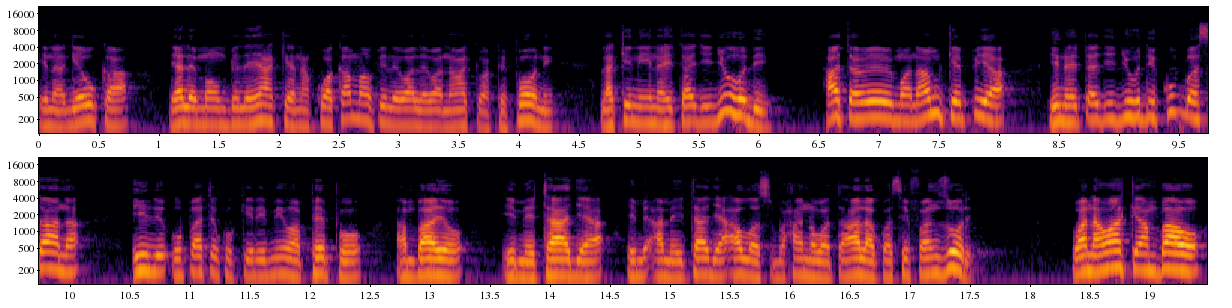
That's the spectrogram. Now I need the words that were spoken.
inageuka yale maumbile yake yanakuwa kama vile wale wanawake wa peponi lakini inahitaji juhudi. Hata wewe mwanamke pia inahitaji juhudi kubwa sana ili upate kukirimiwa pepo ambayo imetaja ime, ameitaja allah subhanahu wataala kwa sifa nzuri. Wanawake ambao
